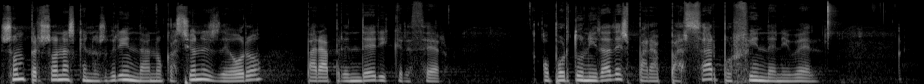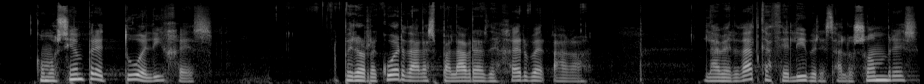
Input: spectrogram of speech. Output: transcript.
Son personas que nos brindan ocasiones de oro para aprender y crecer, oportunidades para pasar por fin de nivel. Como siempre tú eliges. Pero recuerda las palabras de Herbert Haga. La verdad que hace libres a los hombres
